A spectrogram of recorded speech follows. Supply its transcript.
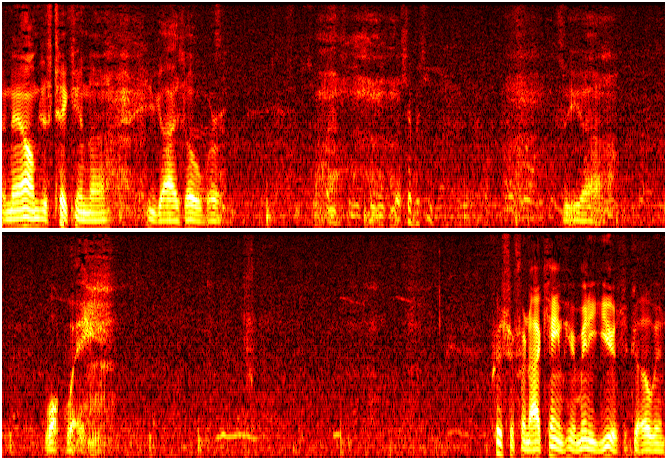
And now I'm just taking uh, you guys over the uh, walkway. Christopher and I came here many years ago and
